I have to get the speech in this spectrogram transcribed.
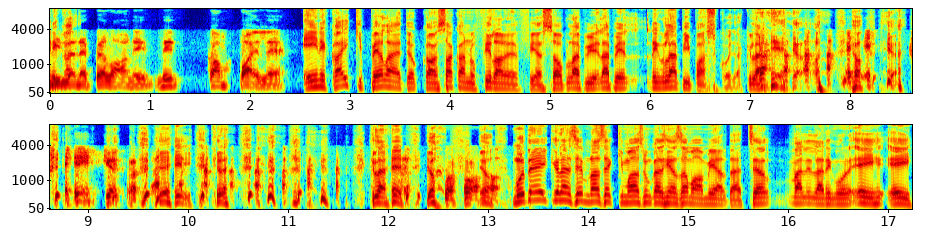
millä ne, ne pelaa, niin, niin kamppailee. Ei ne kaikki pelaajat, jotka on sakannut Filadelfiassa, ole läpi, läpi, niin kuin läpipaskoja. Kyllä ne, jo, jo, Eikö? Ei, kyllä, kyllä ne, jo, jo. Mutta ei kyllä se Nasekki, mä oon sun kanssa ihan samaa mieltä, että se välillä niin kuin ei, ei,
